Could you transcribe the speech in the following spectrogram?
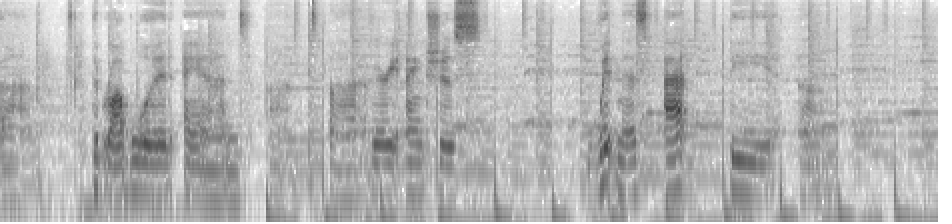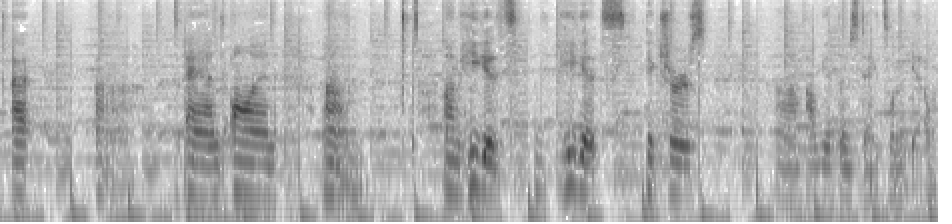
um, the Rob Wood and um, uh, very anxious witness at the and on um, um, he gets he gets pictures. Um, I'll get those dates. Let me get them.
